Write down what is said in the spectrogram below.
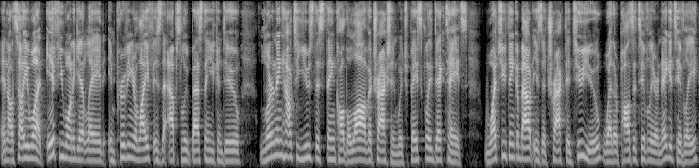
And I'll tell you what, if you want to get laid, improving your life is the absolute best thing you can do. Learning how to use this thing called the law of attraction, which basically dictates what you think about is attracted to you, whether positively or negatively.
